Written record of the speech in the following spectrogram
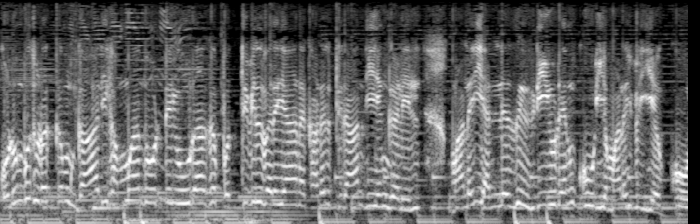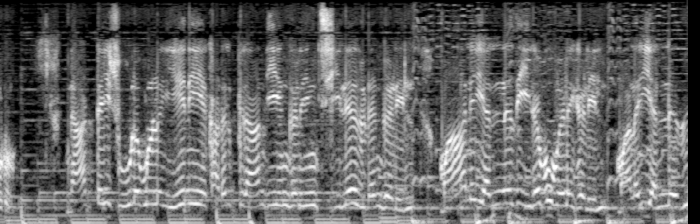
கொழும்பு தொடக்கம் காலி ஹம்மாந்தோட்டை ஊடாக பொத்துவில் வரையான கடல் பிராந்தியங்களில் மழை அல்லது இடியுடன் கூடிய மழை பெய்யக்கூடும். நாட்டை சூழவுள்ள ஏனைய கடல் பிராந்தியங்களின் சில இடங்களில் மாலை அல்லது இரவு வேளைகளில் மழை அல்லது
